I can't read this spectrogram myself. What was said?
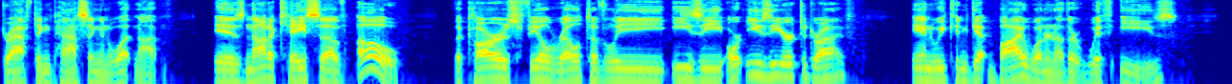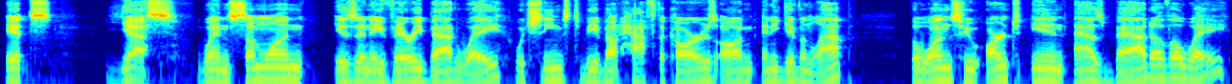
drafting, passing, and whatnot, is not a case of, oh, the cars feel relatively easy or easier to drive, and we can get by one another with ease. It's, yes, when someone is in a very bad way, which seems to be about half the cars on any given lap, the ones who aren't in as bad of a way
